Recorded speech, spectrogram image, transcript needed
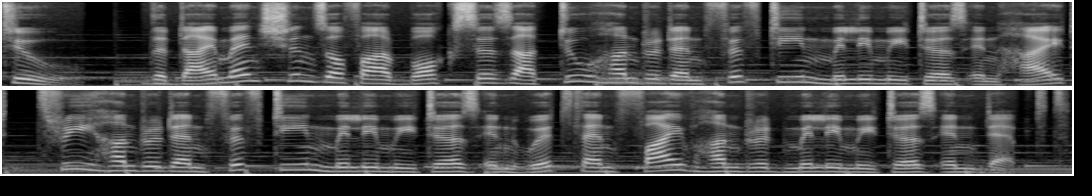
2. The dimensions of our boxes are 215 mm in height, 315 mm in width and 500 mm in depth.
